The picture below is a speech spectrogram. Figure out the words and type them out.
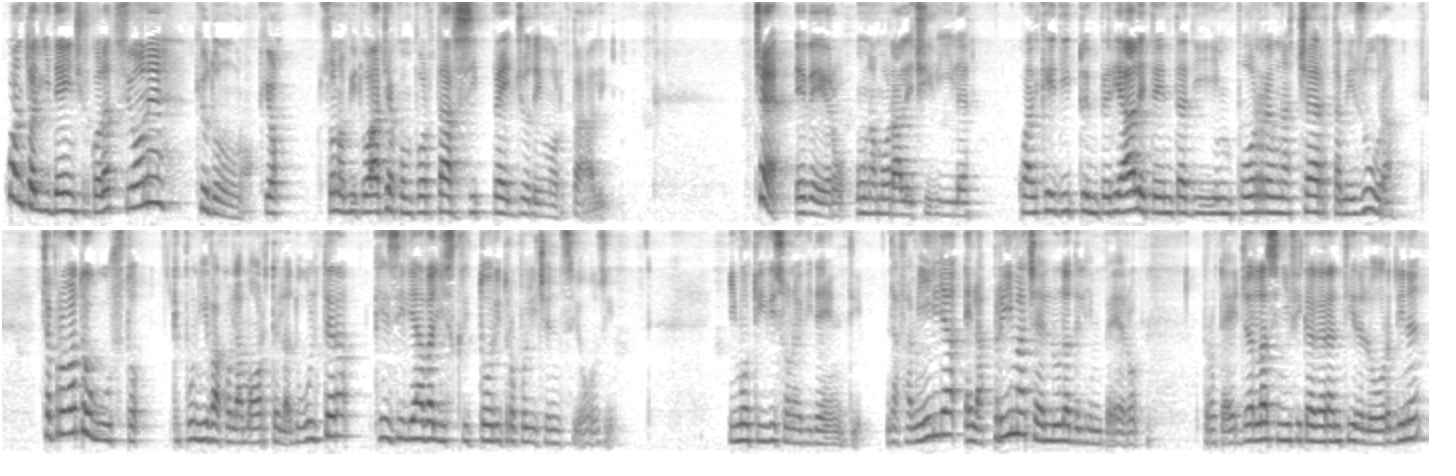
Quanto agli dei in circolazione, chiudono un occhio. Sono abituati a comportarsi peggio dei mortali. C'è, è vero, una morale civile, Qualche editto imperiale tenta di imporre una certa misura. Ci ha provato Augusto, che puniva con la morte l'adultera, che esiliava gli scrittori troppo licenziosi. I motivi sono evidenti. La famiglia è la prima cellula dell'impero. Proteggerla significa garantire l'ordine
